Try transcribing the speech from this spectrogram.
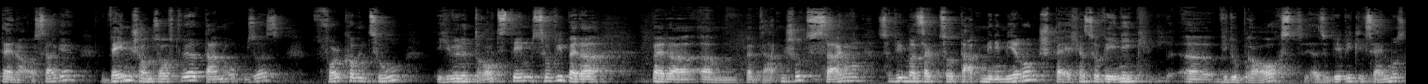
deiner Aussage, wenn schon Software, dann Open Source, vollkommen zu. Ich würde trotzdem, so wie bei der bei der, ähm, beim Datenschutz sagen, so wie man sagt, so Datenminimierung, speicher so wenig, äh, wie du brauchst, also wie wirklich sein muss,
